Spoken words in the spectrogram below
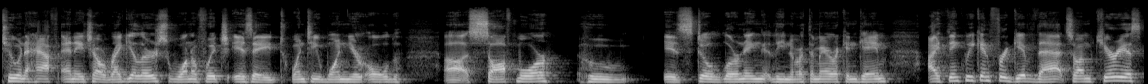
two and a half NHL regulars, one of which is a 21 year old uh, sophomore who is still learning the North American game. I think we can forgive that. So I'm curious.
